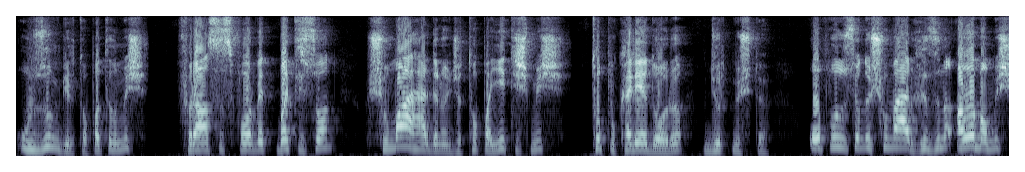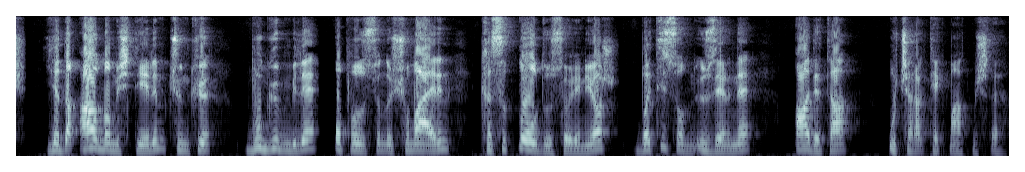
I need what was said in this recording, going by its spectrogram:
uzun bir top atılmış. Fransız forvet Battisson Schumacher'den önce topa yetişmiş, topu kaleye doğru dürtmüştü. O pozisyonda Schumacher hızını alamamış ya da almamış diyelim. Çünkü bugün bile o pozisyonda Schumacher'in kasıtlı olduğu söyleniyor. Batisson'un üzerine adeta uçarak tekme atmıştı.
